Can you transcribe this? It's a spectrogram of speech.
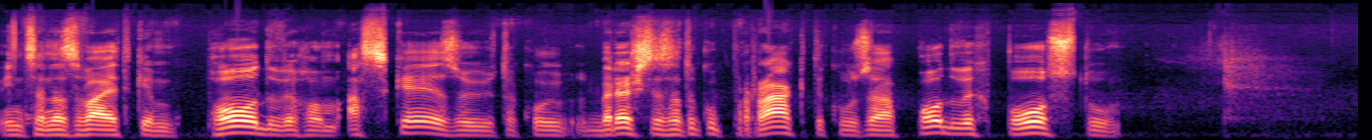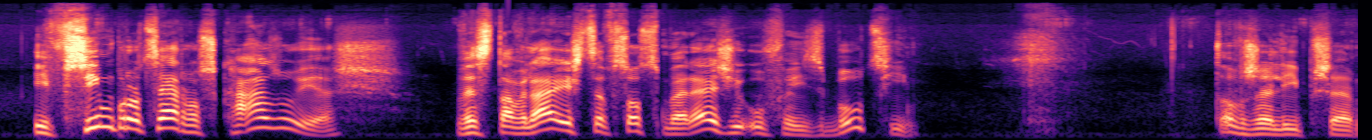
він це називає таким подвигом, аскезою, такою, берешся за таку практику, за подвиг посту. І всім про це розказуєш, виставляєш це в соцмережі у Фейсбуці, то вже ліпше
